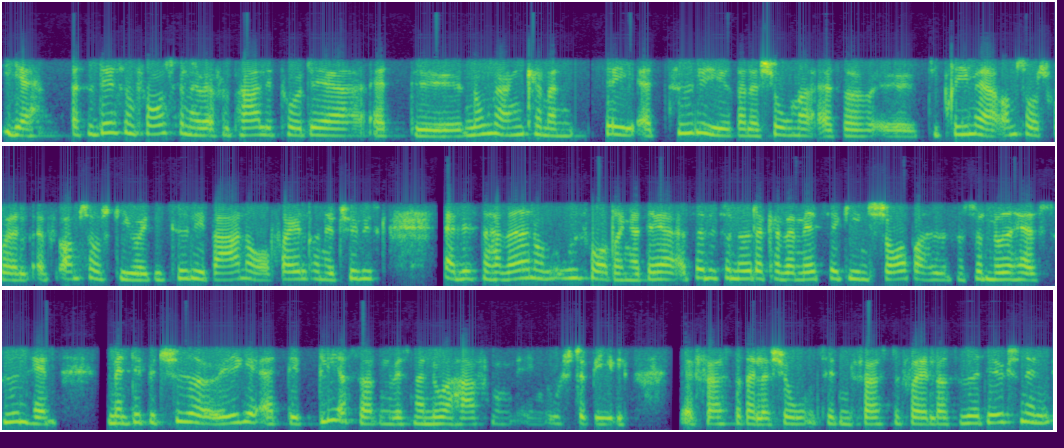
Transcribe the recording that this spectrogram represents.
Ja, altså det, som forskerne i hvert fald peger lidt på, det er, at øh, nogle gange kan man se, at tidlige relationer, altså øh, de primære øh, omsorgsgiver i de tidlige barneår, forældrene typisk, at hvis der har været nogle udfordringer der, så er det sådan noget, der kan være med til at give en sårbarhed for sådan noget her sidenhen. Men det betyder jo ikke, at det bliver sådan, hvis man nu har haft en, en ustabil øh, første relation til den første forælder osv. Det er jo ikke sådan, en,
